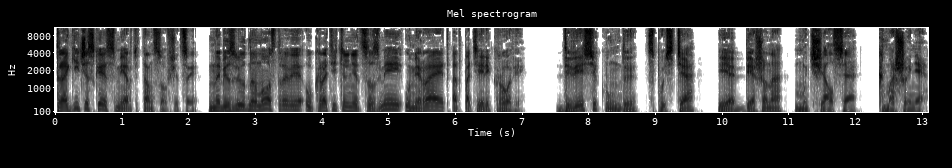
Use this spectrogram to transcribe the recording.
Трагическая смерть танцовщицы. На безлюдном острове укротительница змей умирает от потери крови. Две секунды спустя я бешено мчался к машине.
